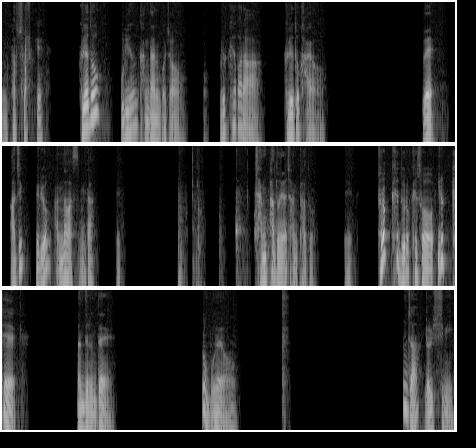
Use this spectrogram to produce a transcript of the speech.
음, 박수 쳐줄게. 그래도 우리는 간다는 거죠. 어, 그렇게 해봐라. 그래도 가요. 왜? 아직 재료 안 나왔습니다. 예. 잔파도예요, 잔파도. 예. 저렇게 노력해서 이렇게 만드는데 그럼 뭐예요? 혼자 열심히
